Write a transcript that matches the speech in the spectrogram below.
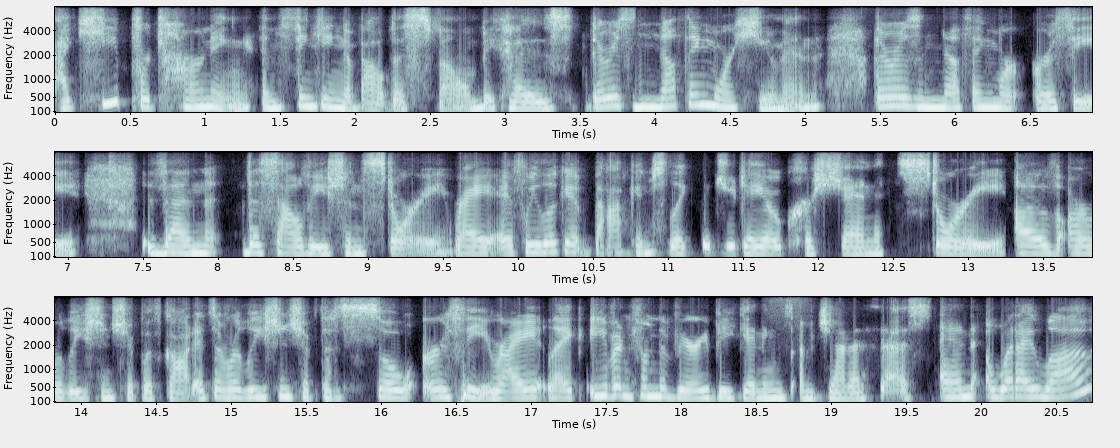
I keep returning and thinking about this film because there is nothing more human, there is nothing more earthy than the salvation story, right? If we look at back into like the Judeo Christian story of our relationship with God, it's a relationship that's so earthy, right? Like even from the very beginnings of Genesis. And what I love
